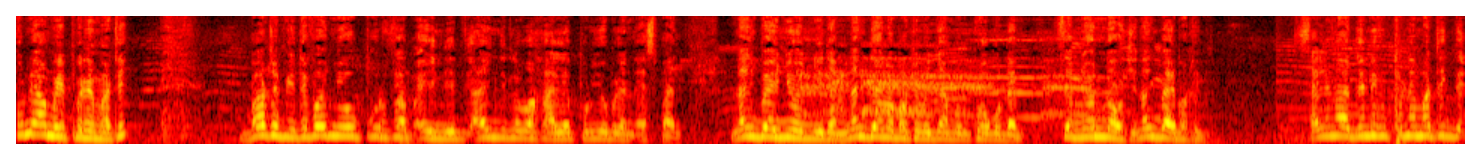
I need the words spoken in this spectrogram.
Fu ñu amee pneumatique bato bi dafa ñëw pour fab ay nit ay nit la waxaale pour yóbbu leen Espagne. Nañ bay ñoon ñi dem nañ delloo bato bi jàmbur kooku dem. Seen ñoon ndaw ci nañ bay bato bi. Salina jëndi ko pneumatique de.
